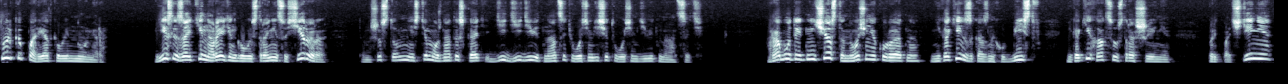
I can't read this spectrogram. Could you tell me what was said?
Только порядковый номер. Если зайти на рейтинговую страницу сервера, то на шестом месте можно отыскать DD198819. Работает нечасто, но очень аккуратно. Никаких заказных убийств, никаких акций устрашения. Предпочтение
